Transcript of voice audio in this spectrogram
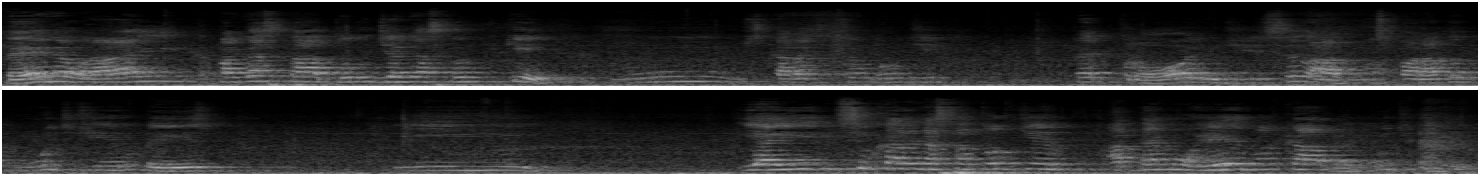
pega lá e é para gastar, todo dia gastando, por quê? Hum, os caras que são donos de petróleo, de, sei lá, umas paradas com muito dinheiro mesmo. E, e aí, se o cara gastar todo o dinheiro até morrer, não acaba, é muito dinheiro.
